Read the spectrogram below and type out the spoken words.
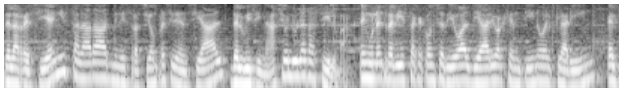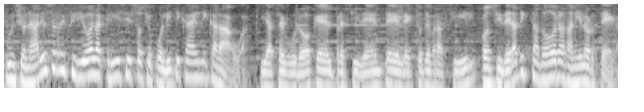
de la recién instalada administración presidencial de Luis Ignacio Lula da Silva. En una entrevista que concedió al diario argentino El Clarín, el funcionario se refirió a la crisis sociopolítica en Nicaragua y aseguró que el presidente electo de Brasil considera dictador a Daniel Ortega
